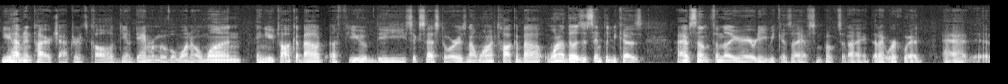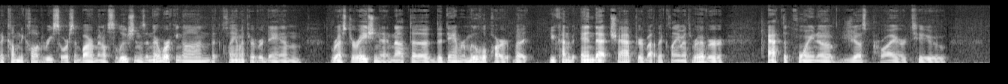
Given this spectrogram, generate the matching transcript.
You have an entire chapter it's called you know dam removal 101 and you talk about a few of the success stories and i want to talk about one of those It's simply because i have some familiarity because i have some folks that i that i work with at, at a company called resource environmental solutions and they're working on the klamath river dam restoration and not the the dam removal part but you kind of end that chapter about the klamath river at the point of just prior to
